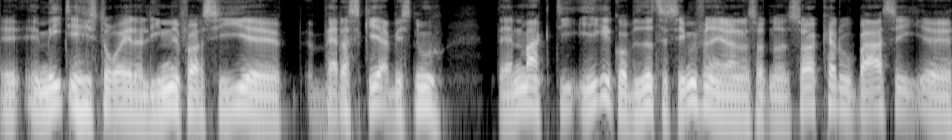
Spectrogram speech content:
øh, mediehistorie eller lignende for at sige, øh, hvad der sker, hvis nu Danmark de ikke går videre til semifinalerne og sådan noget, så kan du bare se øh,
